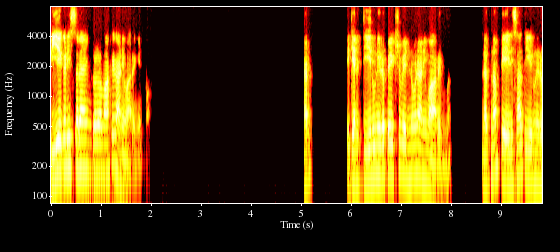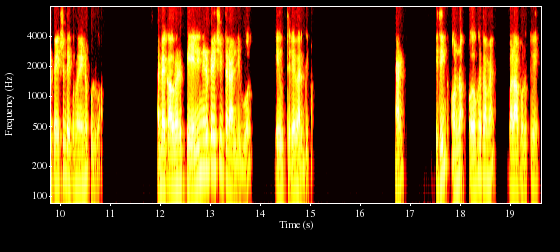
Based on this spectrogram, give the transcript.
B එකට ඉස්සරහින් ඩොලර් මාක් එක අනිවාර්යෙන් එනවා හරි ඒ කියන්නේ තීරු නිරපේක්ෂ වෙන්න ඕනේ අනිවාර්යෙන්ම නැත්නම් පේලි සහ තීරු නිරපේක්ෂ දෙකම වෙන්න පුළුවන් හැබැයි කවුරු හරි පේලි නිරපේක්ෂ විතරක් ලිව්වොත් ඒ උත්තරේ වැරදිනවා. හරි. ඉතින් ඔන්න ඕක තමයි බලාපොරොත්තු වෙන්නේ.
